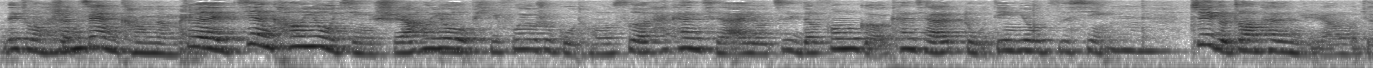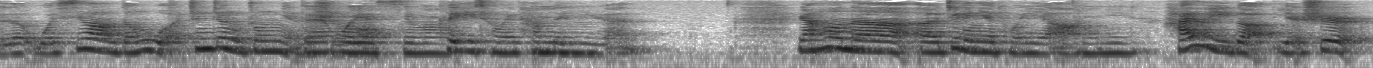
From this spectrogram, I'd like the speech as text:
那种很是健康的美。对健康又紧实，然后又皮肤又是古铜色，她看起来有自己的风格，看起来笃定又自信。嗯，这个状态的女人，我觉得我希望等我真正中年的时，候，我也希望可以成为他们的一员。然后呢，呃，这个你也同意啊？同意。还有一个也是，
